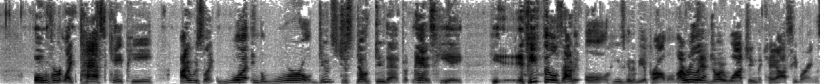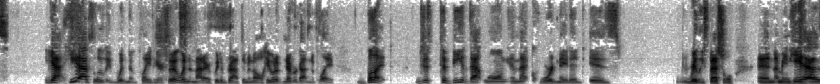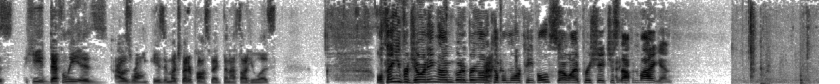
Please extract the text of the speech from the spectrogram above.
over like past KP, I was like, what in the world? Dudes just don't do that. But man, is he a he if he fills out at all, he's going to be a problem. I really Yeah. enjoy watching the chaos he brings. yeah, he absolutely wouldn't have played here, so it wouldn't have mattered if we'd have drafted him at all. He would have never gotten to play. But just to be that long and that coordinated is really special. And I mean, he has he definitely is. I was wrong. He's a much better prospect than I thought he was. Well, thank you for joining. I'm going to bring on a couple more people, so I appreciate you stopping by again.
